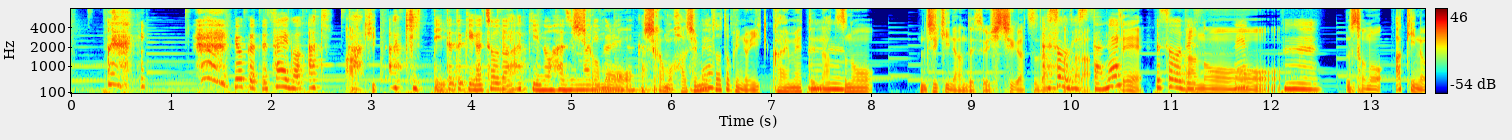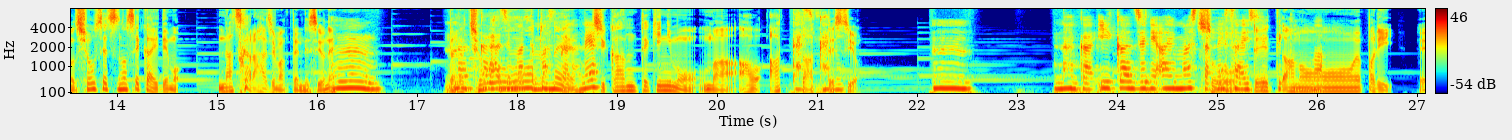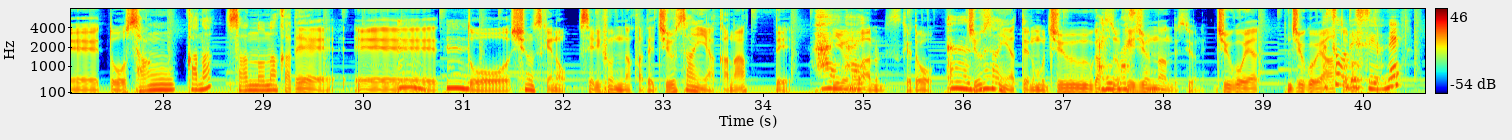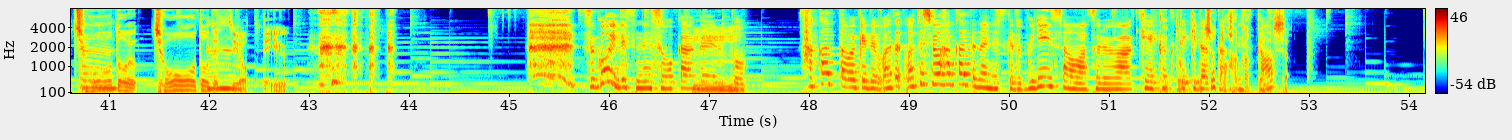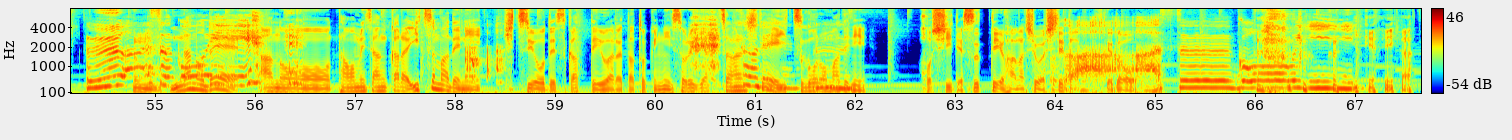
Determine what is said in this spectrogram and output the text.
よかった。最後、秋か。秋秋って言った時がちょうど秋の始しかまりぐらいのも、感じ、しかも始めた時の1回目って夏の時期なんですよ。7月だったから。あそうでしたねで、そうです。あのーうん。その秋の小説の世界でも夏から始まってんですよね。うん。だからちょ夏から始まってうどね、ね。時間的にも、まあ、ああったんですよ。うん。なんかいい感じに合いましたね、最終で的には。あのーやっぱりえっ、と3かな ?3 の中でえうんっと、俊介のセリフの中で13夜かなってはいいうのがある。るんですけど、うんうん13夜っていうのも10月の下旬なんですよね。15夜、15夜後そうだですよね。ちょうど、ちょうどですよっていう。すごいですね、そう考えると。測ったわけでわた私は測ってないんですけどグリーンさんはそれは計画的だっちょっとたんですか？測ってました。うわー、すごい。なので、あのー、たまみさんからいつまでに必要ですかって言われた時に、それ逆算して、いつ頃までに欲しいですっていう話はしてたんですけど、あーすごい。いやいや、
